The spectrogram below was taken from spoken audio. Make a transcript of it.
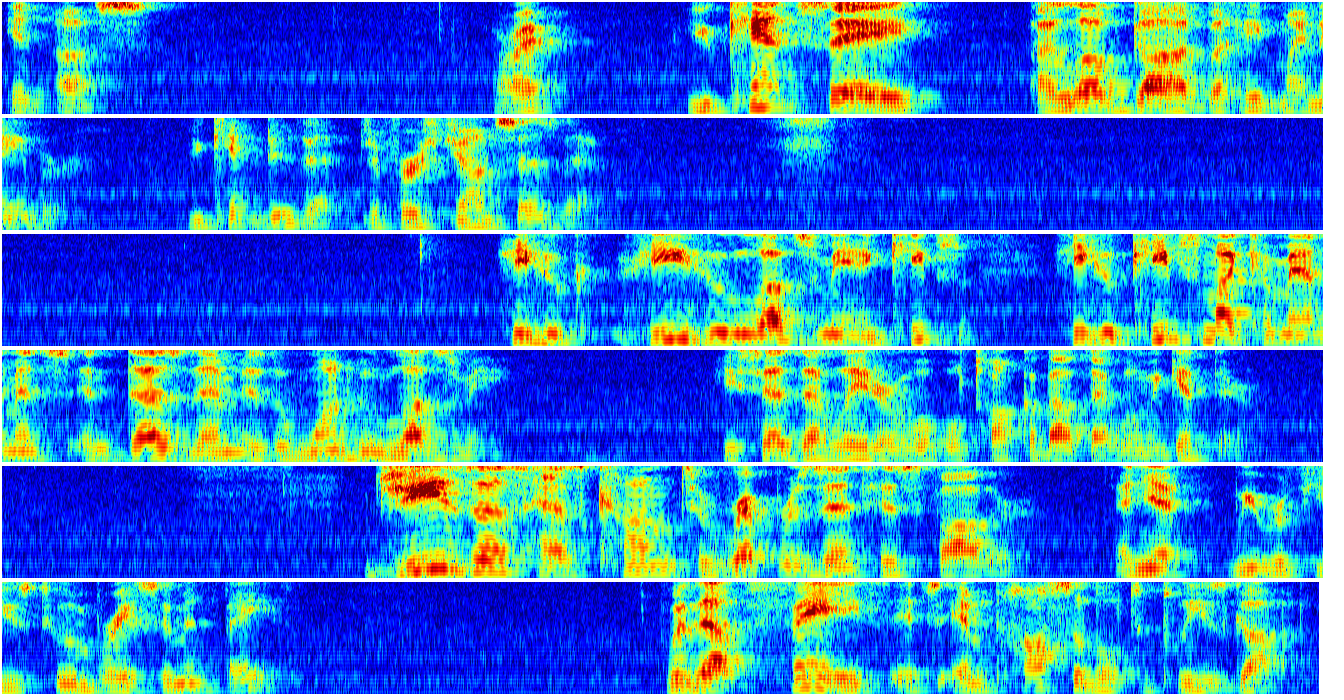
in us. All right? You can't say, I love God but hate my neighbor. You can't do that. First John says that. He who he who loves me and keeps he who keeps my commandments and does them is the one who loves me. He says that later, and we'll, we'll talk about that when we get there. Jesus has come to represent his Father, and yet we refuse to embrace him in faith. Without faith, it's impossible to please God.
